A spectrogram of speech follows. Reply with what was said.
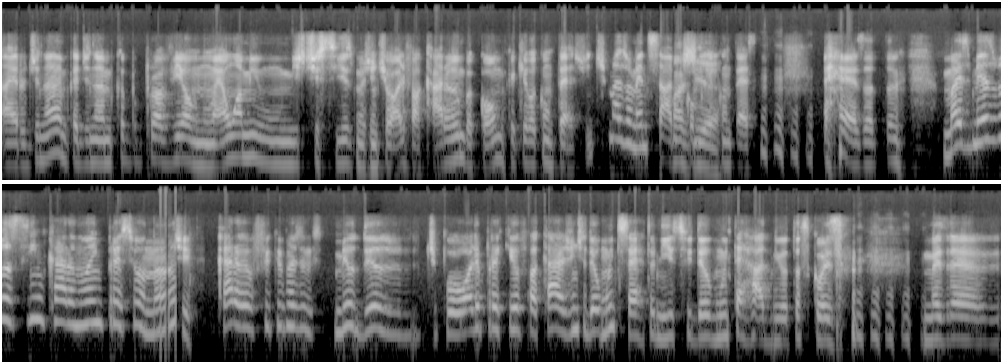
a, aerodinâmica, a dinâmica pro avião. Não é um, um misticismo. A gente olha e fala, caramba, como que aquilo acontece? A gente mais ou menos sabe Magia. como que acontece. é, exatamente. Mas mesmo assim, cara, não é impressionante impressionante. Cara, eu fico imaginando, meu Deus, tipo, eu olho para aquilo e falo, cara, a gente deu muito certo nisso e deu muito errado em outras coisas. Mas é,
